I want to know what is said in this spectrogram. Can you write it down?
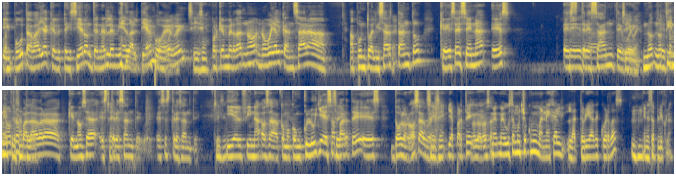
Y puta, vaya que te hicieron tenerle miedo, al tiempo, eh, güey. Sí, sí. Porque en verdad no, no voy a alcanzar a, a puntualizar Sí. tanto que esa escena es estresante, güey. no no Sí, tiene otra palabra que no sea estresante, güey. Es estresante. Sí, sí. Y el final, o sea, como concluye esa Sí. parte es dolorosa, güey. Sí, sí. Y aparte, Dolorosa. me, me gusta mucho cómo maneja la teoría de cuerdas en esta película.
